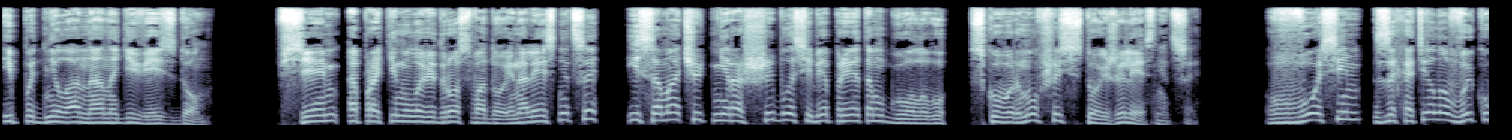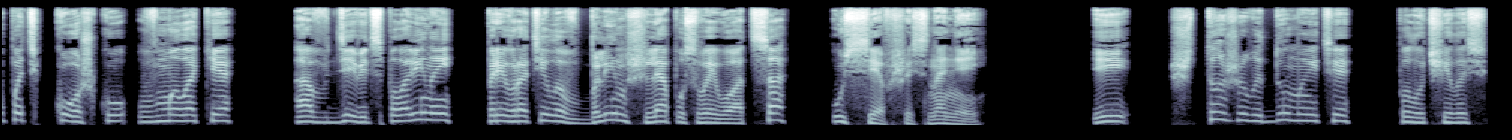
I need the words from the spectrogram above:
и подняла на ноги весь дом. В семь опрокинула ведро с водой на лестнице и сама чуть не расшибла себе при этом голову, скувырнувшись с той же лестницы. В восемь захотела выкупать кошку в молоке, а в девять с половиной превратила в блин шляпу своего отца, усевшись на ней. И что же вы думаете получилось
